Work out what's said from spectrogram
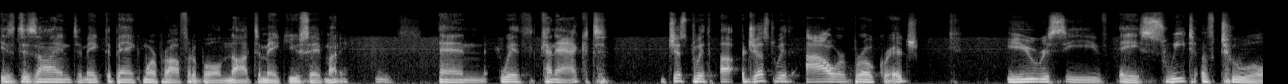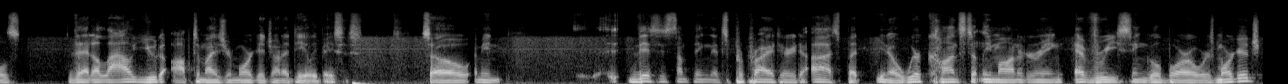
is designed to make the bank more profitable, not to make you save money. Hmm. And with Connect, just with uh, just with our brokerage, you receive a suite of tools that allow you to optimize your mortgage on a daily basis. So, I mean, this is something that's proprietary to us, but you know, we're constantly monitoring every single borrower's mortgage.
